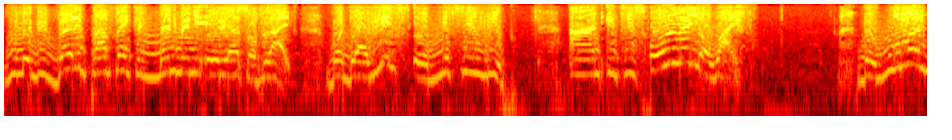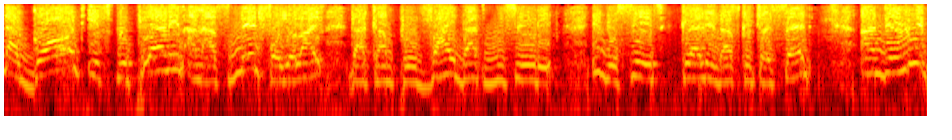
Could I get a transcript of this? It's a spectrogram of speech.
You may be very perfect in many, many areas of life. But there is a missing rib. And it is only your wife the woman that God is preparing and has made for your life that can provide that missing rib. If you see it clearly in that scripture it said, and the rib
